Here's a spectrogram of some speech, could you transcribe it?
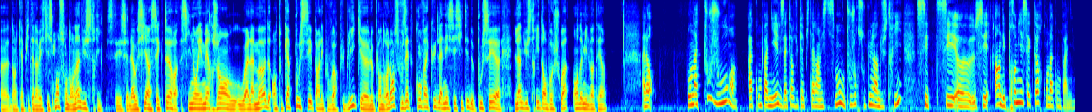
euh, dans le capital investissement sont dans l'industrie. C'est là aussi un secteur, sinon émergent ou à la mode, en tout cas poussé par les pouvoirs publics. Euh, le plan de relance, vous êtes convaincu de la nécessité de pousser euh, l'industrie dans vos choix en 2021 Alors, on a toujours accompagné, les acteurs du capital investissement ont toujours soutenu l'industrie. C'est un des premiers secteurs qu'on accompagne.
